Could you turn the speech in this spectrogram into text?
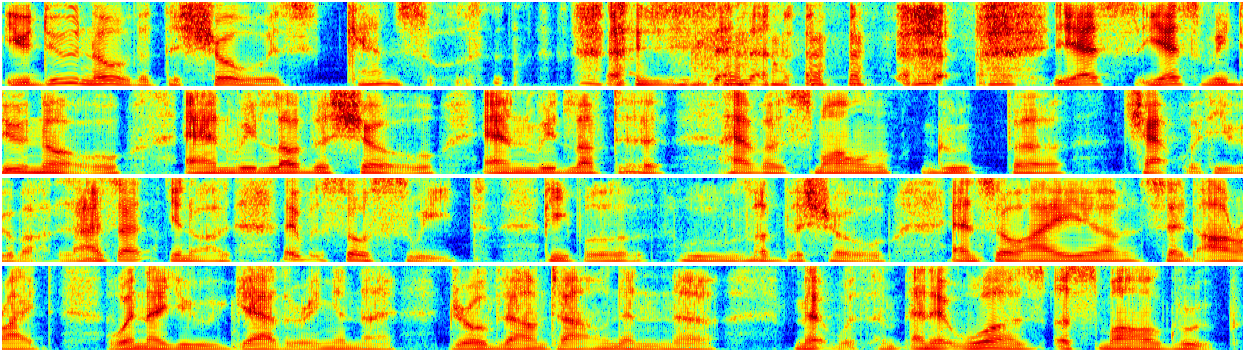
you do know that the show is canceled. And she said, yes, yes, we do know. And we love the show. And we'd love to have a small group uh, chat with you about it. I said, you know, it was so sweet. People who loved the show. And so I uh, said, all right, when are you gathering? And I drove downtown and uh, met with them. And it was a small group,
